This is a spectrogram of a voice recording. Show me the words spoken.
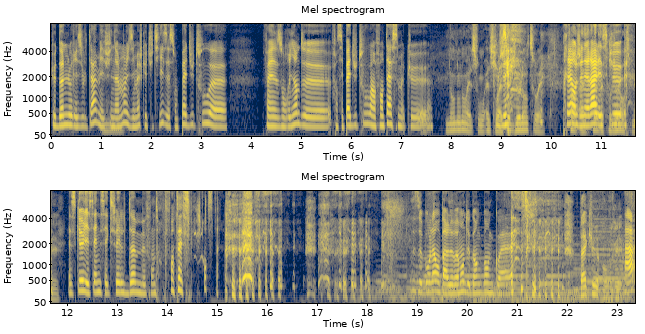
que donne le résultat. Mais mmh. finalement, les images que tu utilises, elles sont pas du tout. Enfin, elles ont rien de. Enfin, c'est pas du tout un fantasme que. Non, non, non, elles sont, elles sont assez violentes, ouais. Après, en général, est-ce que, est-ce que les scènes sexuelles d'hommes me font fantasmer Ce bon là, on parle vraiment de gangbang quoi. Pas que en vrai. Ah.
